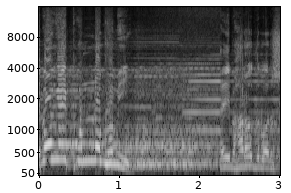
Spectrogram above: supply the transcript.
এবং এই পুণ্যভূমি এই ভারতবর্ষ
